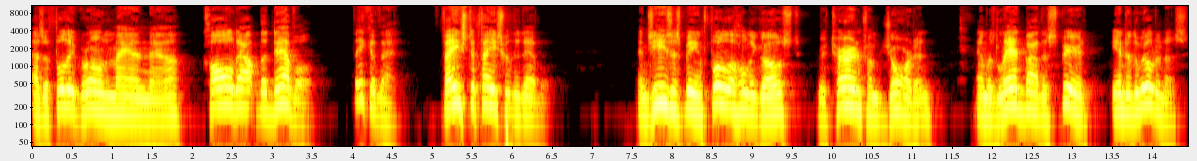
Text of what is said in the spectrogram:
as a fully grown man now, called out the devil. Think of that. Face to face with the devil. And Jesus, being full of the Holy Ghost, returned from Jordan and was led by the Spirit into the wilderness,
